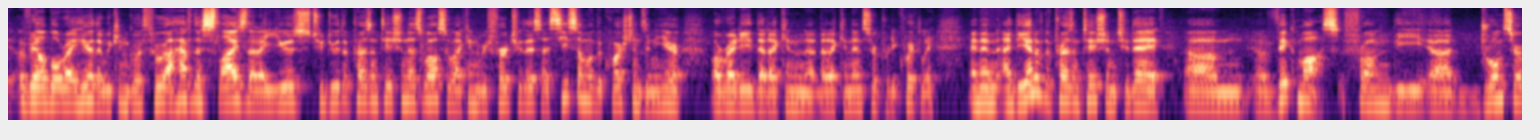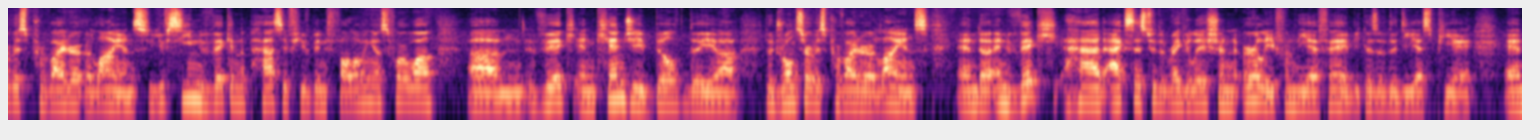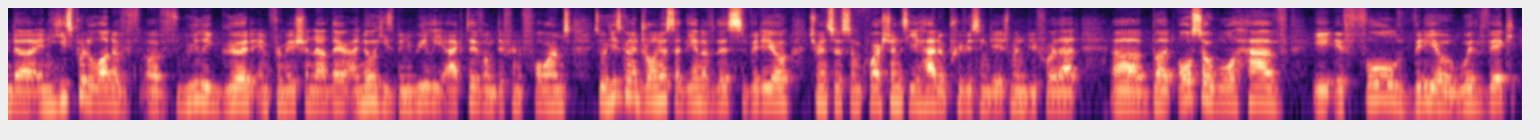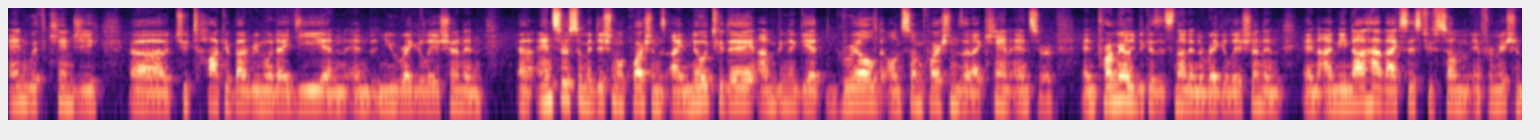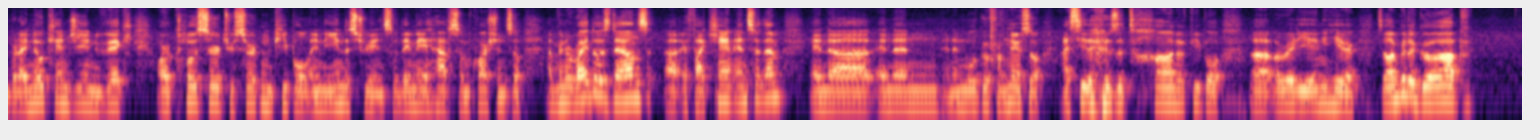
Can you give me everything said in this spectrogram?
available right here that we can go through. I have the slides that I use to do the presentation as well, so I can refer to this. I see some of the questions in here already that I can uh, that I can answer pretty quickly. And then at the end of the presentation today, um, uh, Vic Moss from the uh, Drone Service Provider Alliance. You've seen Vic in the past if you've been following us for a while. Um, Vic and Kenji built the uh, the Drone Service Provider Alliance, and uh, and Vic had access to the regulation early from the FAA because of the DSPA and uh, and he's put a lot of, of really good information out there. I know he's been really active on different forums, so he's going to join us at the end of this video to answer some questions. He had a previous engagement before that, uh, but also we'll have a, a, full video with Vic and with Kenji uh, to talk about remote ID and, and the new regulation and uh, answer some additional questions. I know today I'm going to get grilled on some questions that I can't answer, and primarily because it's not in the regulation, and, and I may not have access to some information, but I know Kenji and Vic are closer to certain people in the industry, and so they may have some questions. So I'm going to write those down uh, if I can't answer them, and, uh, and, then, and then we'll go from there. So I see there's a ton of people uh, already in here. So I'm going to go up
